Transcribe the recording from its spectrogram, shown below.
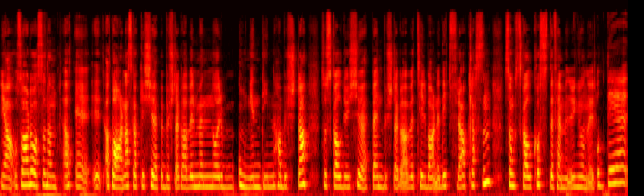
Ja, og så har du også den at, eh, at barna skal ikke kjøpe bursdagsgaver, men når ungen din har bursdag, så skal du kjøpe en bursdagsgave til barnet ditt fra klassen som skal koste 500 kroner. Og det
